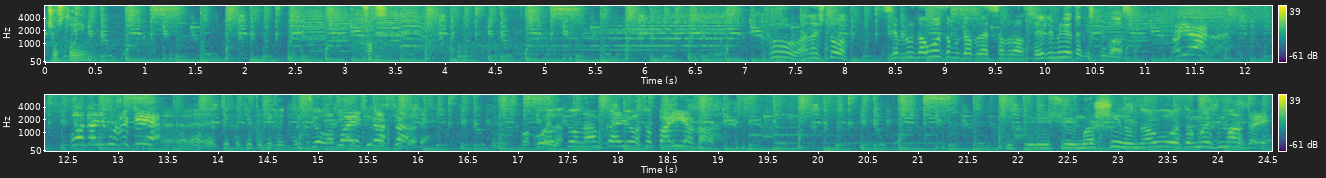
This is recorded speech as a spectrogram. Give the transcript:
Че стоим? Фас. Фу, она что, землю навозом удобрять собрался или мне так испугался? Стоять! Вот они, мужики! Тихо, тихо, тихо. Вы все, ломались, тихо, тихо. красавцы? Спокойно. Вот кто нам колеса порезал! Теперь еще и машину навозом измазали.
